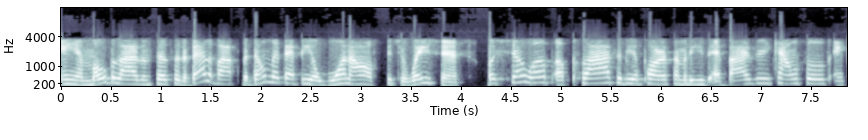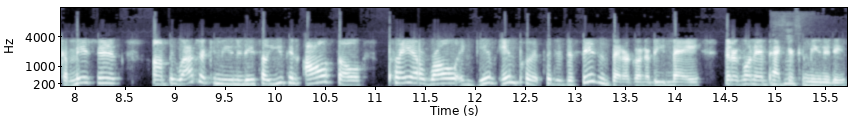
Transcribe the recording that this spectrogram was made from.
and mobilize themselves to the ballot box, but don't let that be a one-off situation. But show up, apply to be a part of some of these advisory councils and commissions um, throughout your community, so you can also play a role and give input to the decisions that are going to be made that are going to impact mm-hmm. your community.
